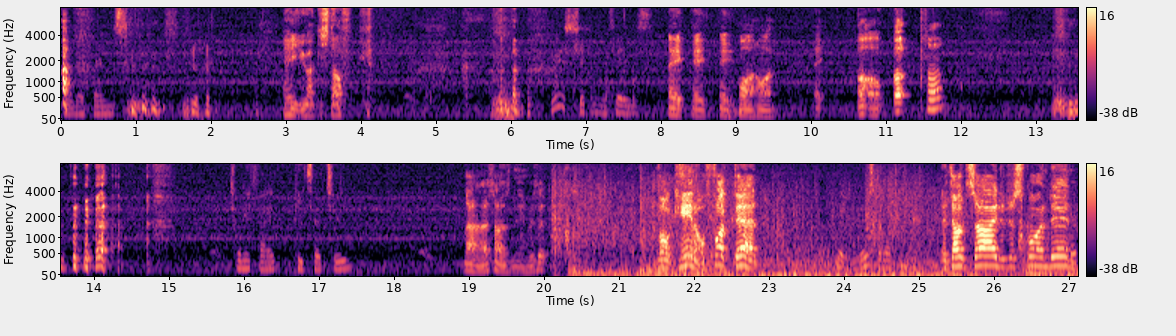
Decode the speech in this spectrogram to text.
are my friends. Hey, you got the stuff? Where's chicken the face? Hey, hey, hey, hold on, hold on. Hey. Uh-oh. Uh. Huh? 25 pizza 2. nah, that's not his name, is it? Volcano. Fuck that. Wait, where's the volcano? It's outside. It just spawned in. What?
